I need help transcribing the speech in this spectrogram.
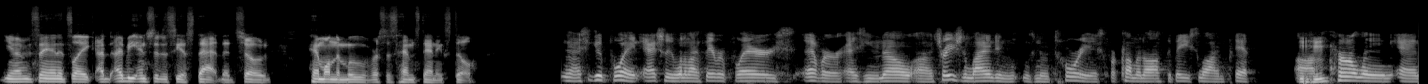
you know what I'm saying? It's like I'd, I'd be interested to see a stat that showed him on the move versus him standing still. Yeah, that's a good point. Actually, one of my favorite players ever, as you know, uh, Trajan Langdon was notorious for coming off the baseline pick, um, Mhm. curling and,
